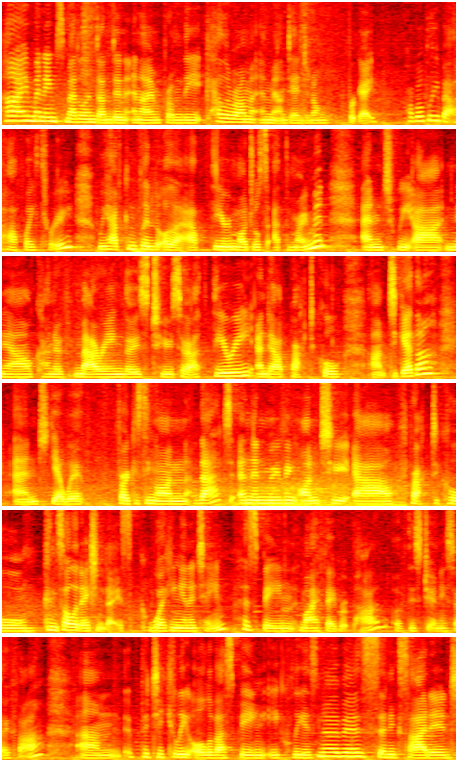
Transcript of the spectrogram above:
Hi, my name's Madeline Dundon and I'm from the Kalorama and Mount Dandenong Brigade probably about halfway through. We have completed all our theory modules at the moment and we are now kind of marrying those two, so our theory and our practical um, together and yeah, we're focusing on that and then moving on to our practical consolidation days. Working in a team has been my favourite part of this journey so far, um, particularly all of us being equally as nervous and excited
